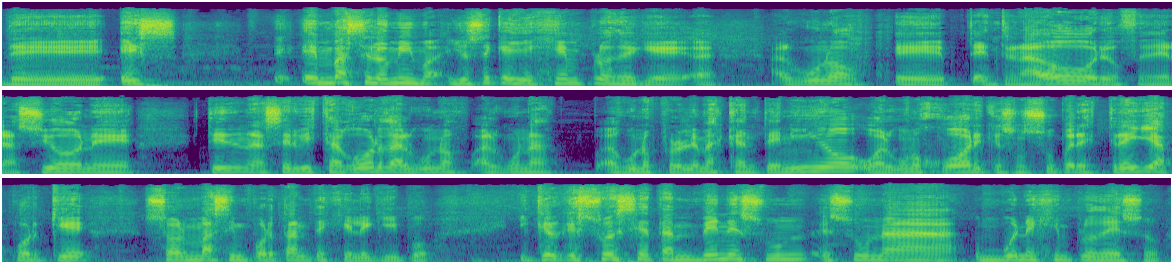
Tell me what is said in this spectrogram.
de es en base a lo mismo. Yo sé que hay ejemplos de que eh, algunos eh, entrenadores o federaciones tienden a hacer vista gorda algunos, algunos problemas que han tenido o algunos jugadores que son superestrellas porque son más importantes que el equipo. Y creo que Suecia también es un, es una, un buen ejemplo de eso.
